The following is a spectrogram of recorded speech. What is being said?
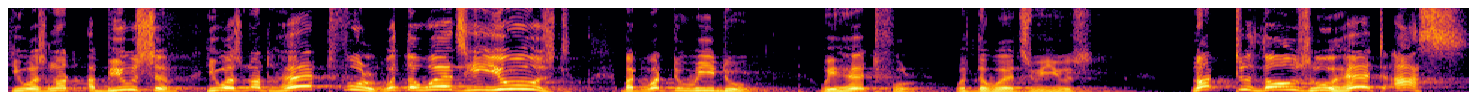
he was not abusive, he was not hurtful with the words he used. But what do we do? We hurtful with the words we use. Not to those who hurt us,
